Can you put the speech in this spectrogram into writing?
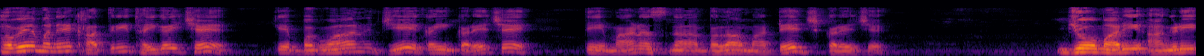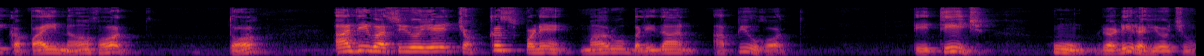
હવે મને ખાતરી થઈ ગઈ છે કે ભગવાન જે કંઈ કરે છે તે માણસના ભલા માટે જ કરે છે. જો મારી આંગળી કપાઈ ન હોત તો આદિવાસીઓએ ચોક્કસપણે મારું બલિદાન આપ્યું હોત. તેથી જ હું રડી રહ્યો છું.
